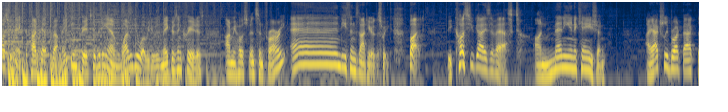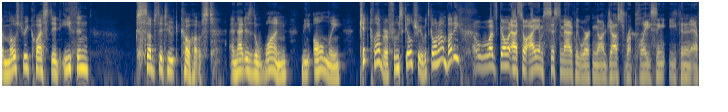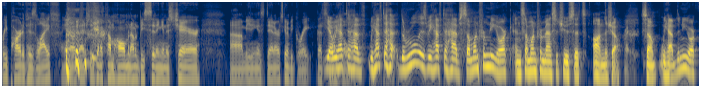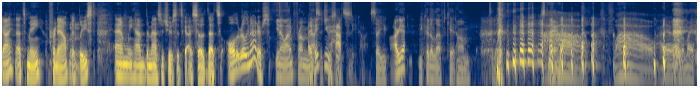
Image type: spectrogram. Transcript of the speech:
We Make, the podcast about making, creativity, and why we do what we do as makers and creatives. I'm your host, Vincent Ferrari, and Ethan's not here this week. But because you guys have asked on many an occasion, I actually brought back the most requested Ethan substitute co host, and that is the one, the only Kit Clever from Skilltree. What's going on, buddy? Oh, what's going on? Uh, so I am systematically working on just replacing Ethan in every part of his life. You know, eventually he's going to come home and I'm going to be sitting in his chair, um, eating his dinner. It's going to be great. That's yeah. We have goal. to have we have to have the rule is we have to have someone from New York and someone from Massachusetts on the show. Right. So we have the New York guy. That's me for now, mm-hmm. at least, and we have the Massachusetts guy. So that's all that really matters. You know, I'm from I Massachusetts. think you have to be. So you are you? You could have left Kit home today. wow! wow! I don't. My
